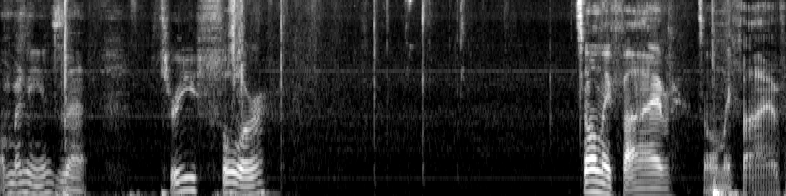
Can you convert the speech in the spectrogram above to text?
How many is that? Three, four. It's only five. It's only five.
